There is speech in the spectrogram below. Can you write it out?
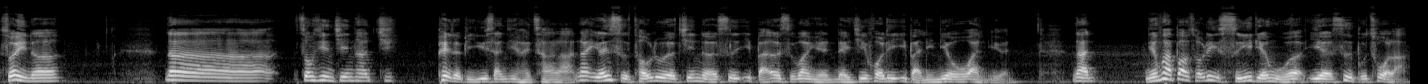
所以呢，那中信金它配的比玉三金还差啦。那原始投入的金额是一百二十万元，累计获利一百零六万元。那年化报酬率十一点五二也是不错啦。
